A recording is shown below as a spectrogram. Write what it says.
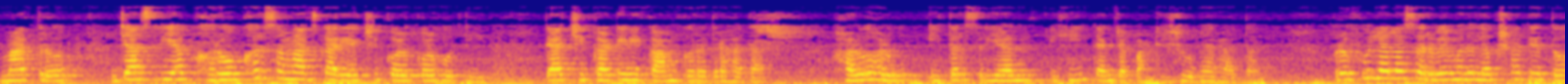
मात्र ज्या स्त्रिया खरोखर समाजकार्याची कळकळ होती. त्या चिकाटीने काम करत राहतात. हळूहळू इतर स्त्रियांही त्यांच्या पाठीशी उभ्या राहतात. प्रफुल्लाला सर्वेमध्ये लक्षात येतं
